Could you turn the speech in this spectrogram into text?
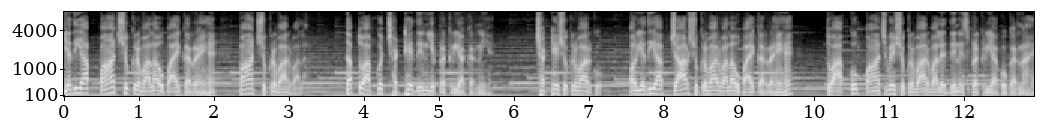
यदि आप पाँच शुक्र वाला उपाय कर रहे हैं, पाँच शुक्रवार वाला, तब तो आपको छठे दिन यह प्रक्रिया करनी है। छठे शुक्रवार को, और यदि आप चार शुक्रवार वाला उपाय कर रहे हैं तो आपको पाँचवें शुक्रवार वाले दिन इस प्रक्रिया को करना है।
